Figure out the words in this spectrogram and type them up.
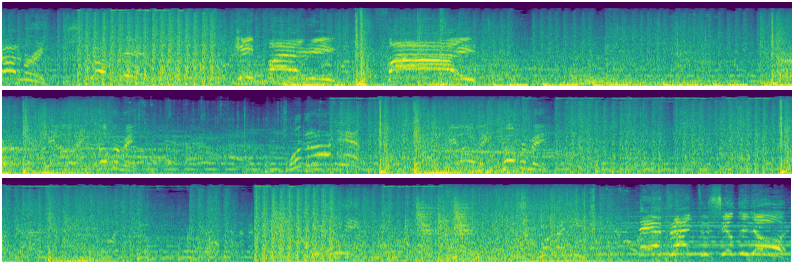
armory! Stop them! Keep firing! Fight! Reloading, cover me! One! Reloading, cover me! They are trying to shield the door!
